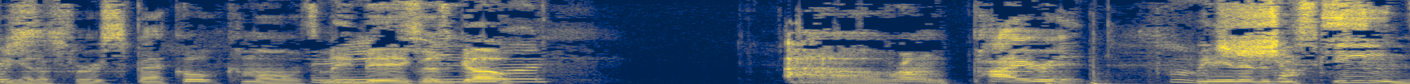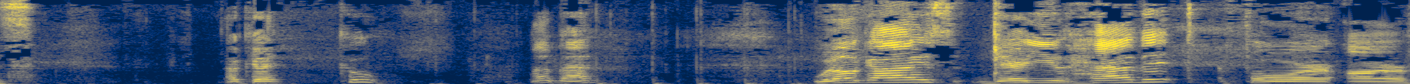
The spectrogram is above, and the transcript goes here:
we got a first speckle. Come on, somebody Three, big. Let's go. one. Oh, wrong pirate. Oh, We need that to be shucks. Skenes. Okay, cool. Not bad. Well, guys, there you have it for our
